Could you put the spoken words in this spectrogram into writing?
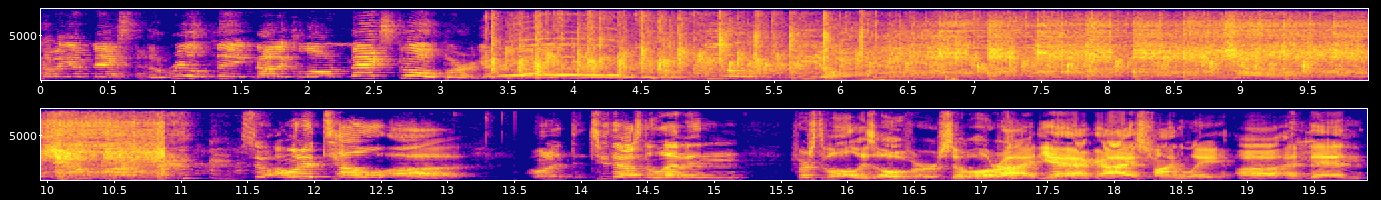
Coming up next, the real thing, not a clone, Max Goldberg, everybody. Tell. Uh, I want to. 2011. First of all, is over. So all right, yeah, guys, finally. Uh, and then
